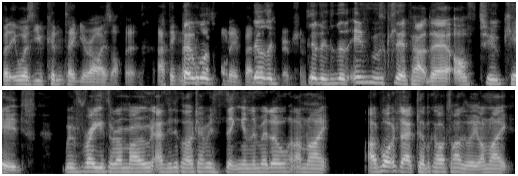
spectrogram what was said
but it was you couldn't take your eyes off it. I think There was- probably a better there was a- description. A- there's an infamous clip out there of two kids with Razor Ramon as the Intercontinental Champion thing in the middle, and I'm like, I've watched that clip a couple of times, and I'm like,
